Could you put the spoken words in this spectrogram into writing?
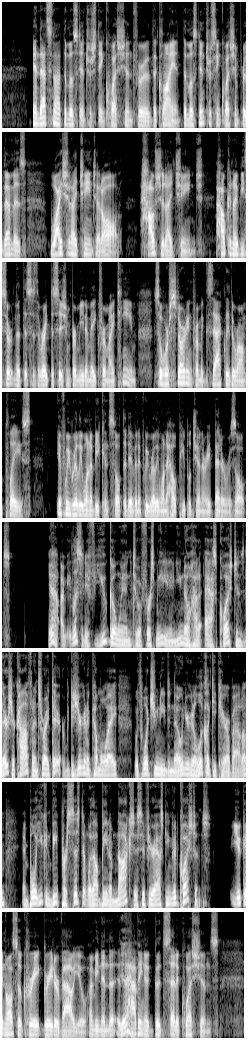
And that's not the most interesting question for the client. The most interesting question for them is why should I change at all? How should I change? How can I be certain that this is the right decision for me to make for my team? So we're starting from exactly the wrong place if we really want to be consultative and if we really want to help people generate better results. Yeah, I mean, listen, if you go into a first meeting and you know how to ask questions, there's your confidence right there because you're going to come away with what you need to know and you're going to look like you care about them. And boy, you can be persistent without being obnoxious if you're asking good questions. You can also create greater value. I mean, in the yeah. having a good set of questions,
